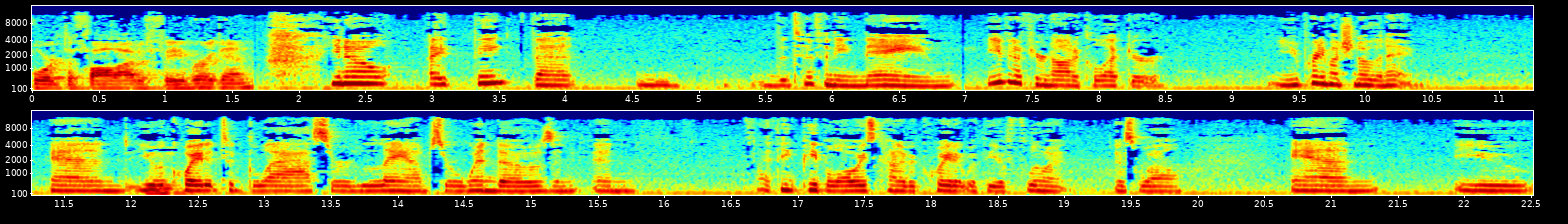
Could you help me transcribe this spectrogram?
for it to fall out of favor again? You know, I think that the Tiffany name, even if you're not a collector, you pretty much know the name. And you mm-hmm. equate it to glass or lamps or windows, and, and I think people always kind of equate it with the affluent as well. And you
